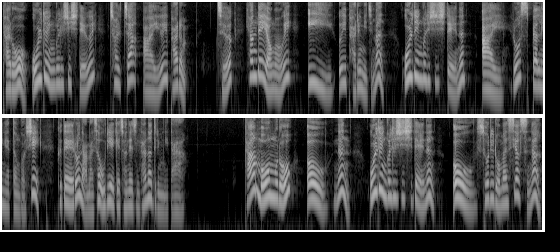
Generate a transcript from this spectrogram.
바로 Old English 시대의 철자 I의 발음, 즉 현대 영어의 E의 발음이지만 Old English 시대에는 I로 스펠링했던 것이 그대로 남아서 우리에게 전해진 단어들입니다. 다음 모음으로 O는 Old English 시대에는 O 소리로만 쓰였으나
